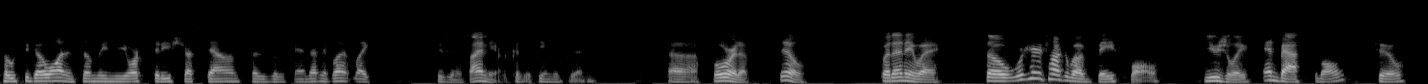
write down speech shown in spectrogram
coast to go on and suddenly New York City shuts down because of the pandemic, like like, he's going to sign New York because the team is in uh, Florida still. But anyway, so we're here to talk about baseball, usually, and basketball too.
